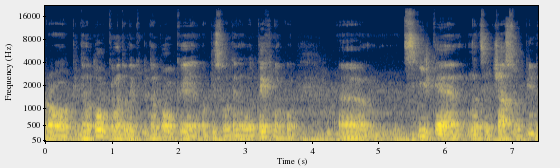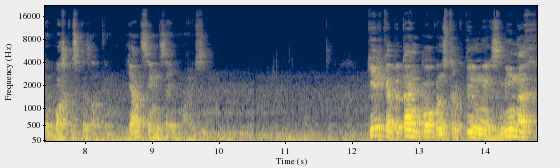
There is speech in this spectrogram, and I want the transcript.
про підготовки, методики підготовки, описувати нову техніку. Е, Скільки на це часу піде, важко сказати. Я цим займаюся. Кілька питань по конструктивних змінах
